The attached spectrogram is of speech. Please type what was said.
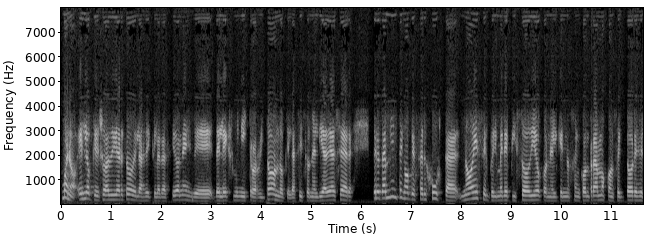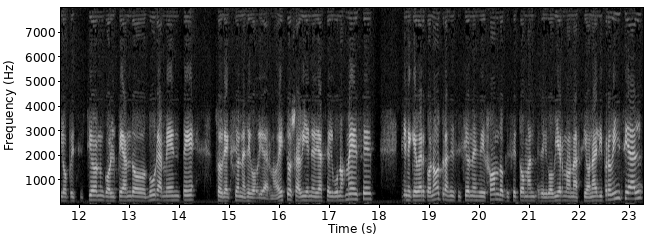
Bueno, es lo que yo advierto de las declaraciones de- del ex ministro Ritondo, que las hizo en el día de ayer, pero también tengo que ser justa, no es el primer episodio con el que nos encontramos con sectores de la oposición golpeando duramente sobre acciones de gobierno. Esto ya viene de hace algunos meses, tiene que ver con otras decisiones de fondo que se toman desde el gobierno nacional y provincial,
